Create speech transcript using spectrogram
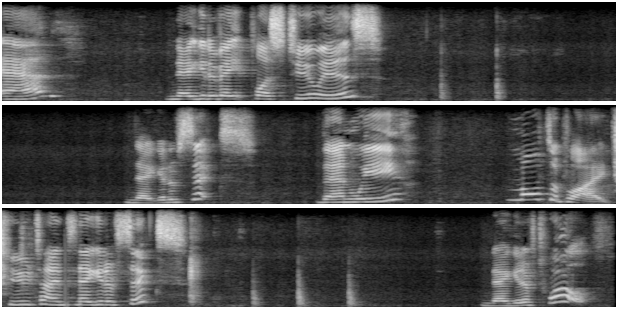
add. Negative 8 plus 2 is negative 6. Then we multiply. 2 times negative 6, negative 12.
